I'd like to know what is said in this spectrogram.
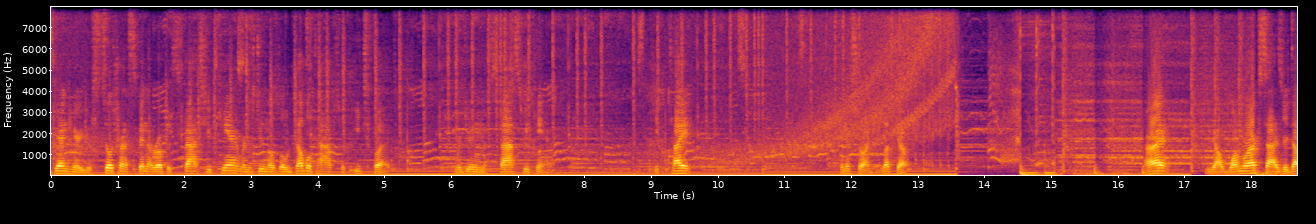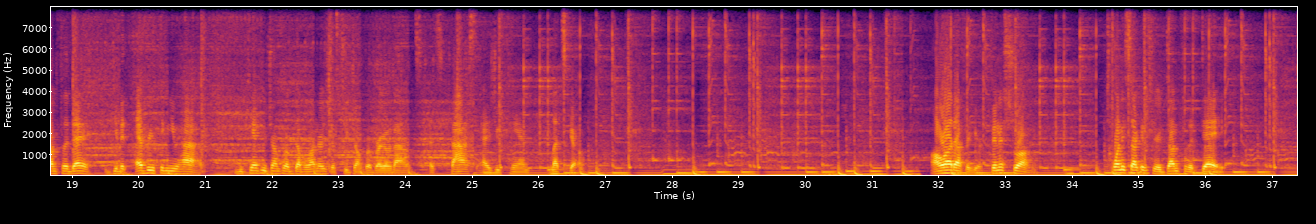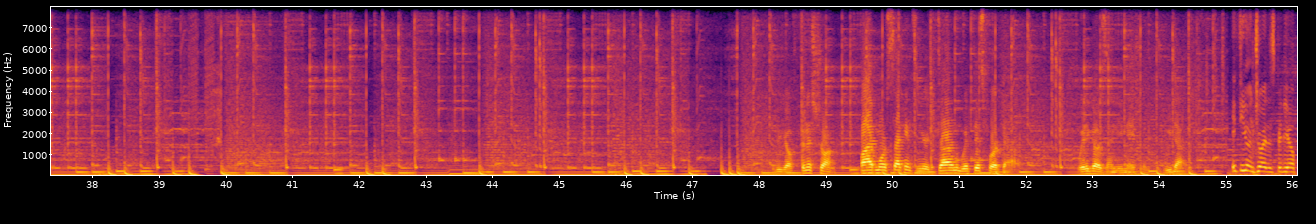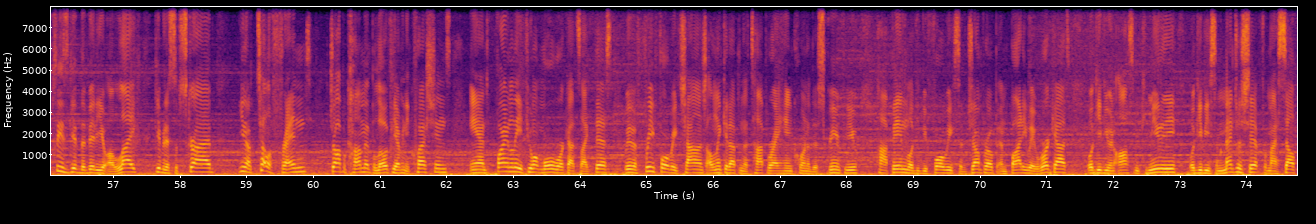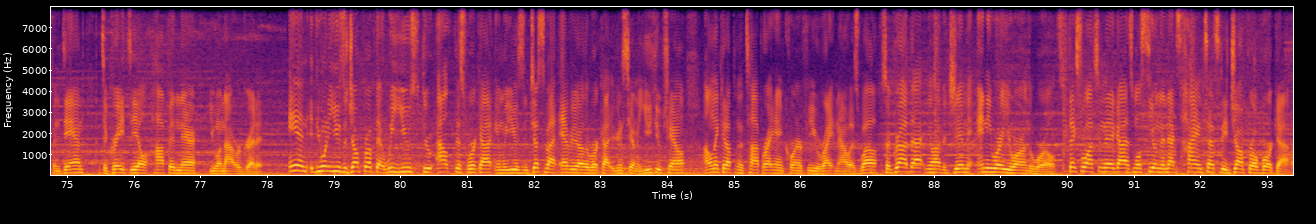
Again here, you're still trying to spin that rope as fast as you can. We're just doing those little double taps with each foot. We're doing them as fast as we can. Keep it tight. Finish strong here. Let's go. All right, you got one more exercise. You're done for the day. Give it everything you have. You can't do jump rope double unders, just do jump rope regular bounce as fast as you can. Let's go. All out effort here. Finish strong. 20 seconds, you're done for the day. Go. Finish strong. Five more seconds and you're done with this workout. Way to go, Zendy Nation. We done. If you enjoyed this video, please give the video a like, give it a subscribe, you know, tell a friend, drop a comment below if you have any questions. And finally, if you want more workouts like this, we have a free four week challenge. I'll link it up in the top right hand corner of the screen for you. Hop in, we'll give you four weeks of jump rope and body weight workouts. We'll give you an awesome community. We'll give you some mentorship from myself and Dan. It's a great deal. Hop in there, you will not regret it. And if you want to use the jump rope that we use throughout this workout and we use in just about every other workout you're to see on a YouTube channel, I'll link it up in the top right hand corner for you right now as well. So grab that and you'll have a gym anywhere you are in the world. Thanks for watching today guys and we'll see you in the next high intensity jump rope workout.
